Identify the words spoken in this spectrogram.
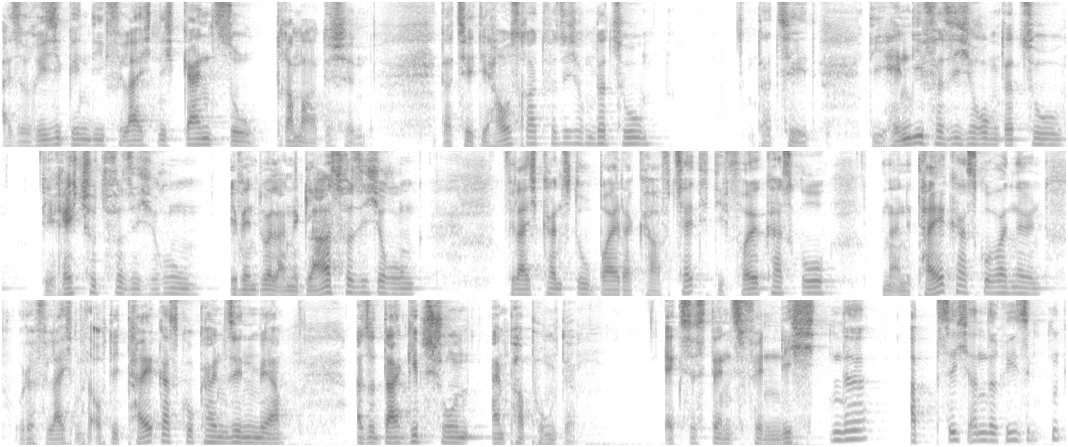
also Risiken, die vielleicht nicht ganz so dramatisch sind. Da zählt die Hausratversicherung dazu, da zählt die Handyversicherung dazu, die Rechtsschutzversicherung, eventuell eine Glasversicherung. Vielleicht kannst du bei der Kfz die Vollkasko in eine Teilkasko wandeln oder vielleicht macht auch die Teilkasko keinen Sinn mehr. Also da gibt es schon ein paar Punkte. Existenzvernichtende absichernde Risiken,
